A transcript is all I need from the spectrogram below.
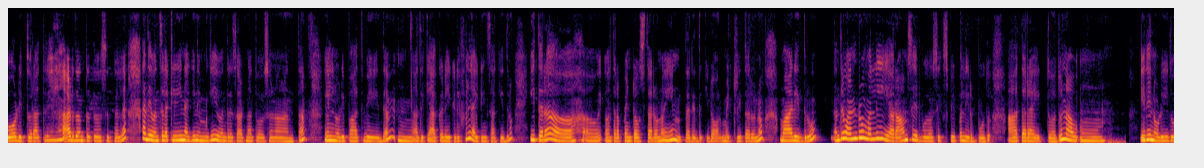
ಬೋರ್ಡ್ ಇತ್ತು ರಾತ್ರಿ ಎಲ್ಲ ಆಡ್ದಂತ ತೋರಿಸಿದ್ನಲ್ಲ. ಅದೇ ಒಂದು ಸಲ ಕ್ಲೀನಾಗಿ ನಿಮಗೆ ಈ ಒಂದು ರೆಸಾರ್ಟ್ನ ತೋರಿಸೋಣ ಅಂತ. ಇಲ್ಲಿ ನೋಡಿ ಪಾತ್ವೇ ಇದೆ. ಅದಕ್ಕೆ ಆ ಕಡೆ ಈ ಕಡೆ ಫುಲ್ ಲೈಟಿಂಗ್ಸ್ ಹಾಕಿದ್ರು. ಈ ಥರ ಒಂಥರ ಪೆಂಟ್ ಹೌಸ್ ಥರನೋ ಏನು ಅಂತಾರೆ ಇದಕ್ಕೆ ಡಾರ್ಮೆಟ್ರಿ ಥರನೋ ಮಾಡಿದರು. ಅಂದರೆ ಒನ್ ರೂಮಲ್ಲಿ ಆರಾಮ್ಸೆ ಇರ್ಬೋದು, ಒಂದು ಸಿಕ್ಸ್ ಪೀಪಲ್ ಇರ್ಬೋದು. ಆ ಥರ ಇತ್ತು ಅದು. ನಾವು ಇದೆ ನೋಡಿ, ಇದು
